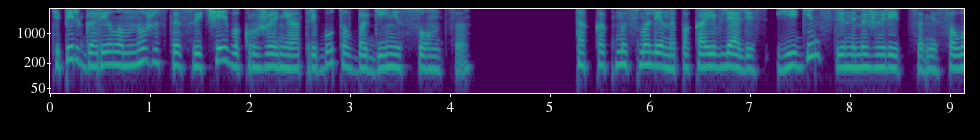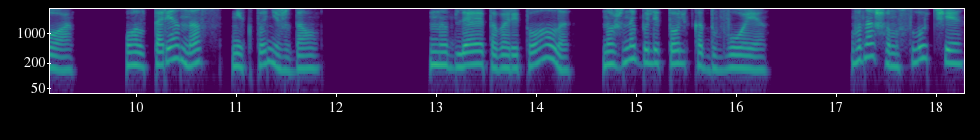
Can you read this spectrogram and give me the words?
теперь горело множество свечей в окружении атрибутов богини Солнца. Так как мы с Маленой пока являлись единственными жрицами Салуа, у алтаря нас никто не ждал. Но для этого ритуала нужны были только двое. В нашем случае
